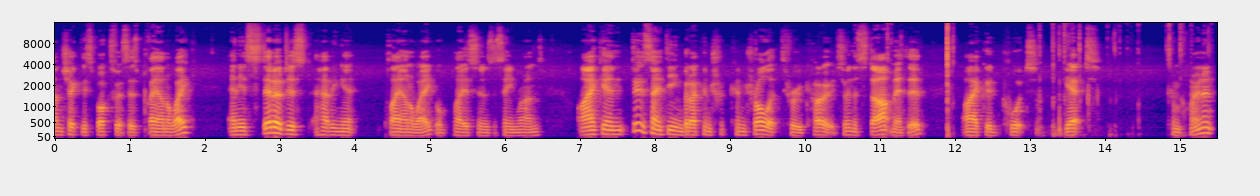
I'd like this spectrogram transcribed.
uncheck this box where it says play on awake and instead of just having it play on awake or play as soon as the scene runs, I can do the same thing but I can control it through code. So in the start method, I could put get component.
